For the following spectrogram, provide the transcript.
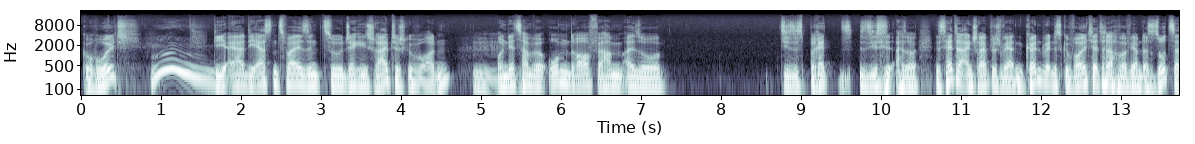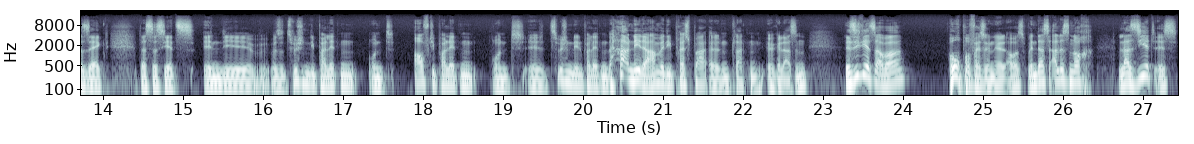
geholt. Die, äh, die ersten zwei sind zu Jackies Schreibtisch geworden. Und jetzt haben wir oben drauf, wir haben also dieses Brett, also es hätte ein Schreibtisch werden können, wenn es gewollt hätte, aber wir haben das so zersägt, dass es jetzt in die, also zwischen die Paletten und auf die Paletten und äh, zwischen den Paletten, da, nee, da haben wir die Pressplatten äh, gelassen. Es sieht jetzt aber hochprofessionell aus. Wenn das alles noch lasiert ist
